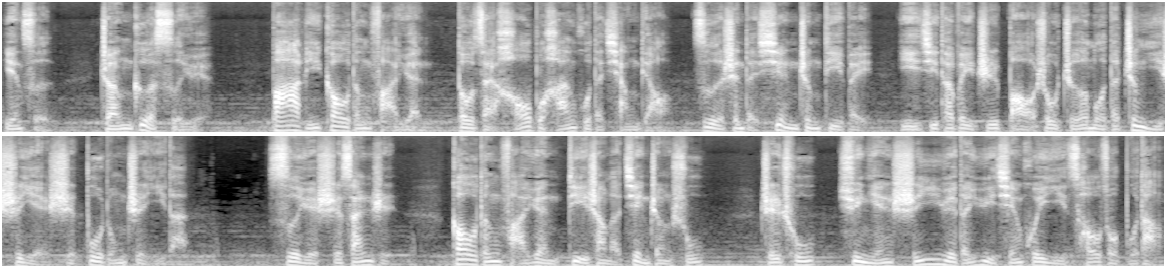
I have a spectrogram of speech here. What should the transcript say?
因此，整个四月，巴黎高等法院都在毫不含糊地强调自身的宪政地位以及他为之饱受折磨的正义事业是不容置疑的。四月十三日，高等法院递上了见证书，指出去年十一月的御前会议操作不当。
